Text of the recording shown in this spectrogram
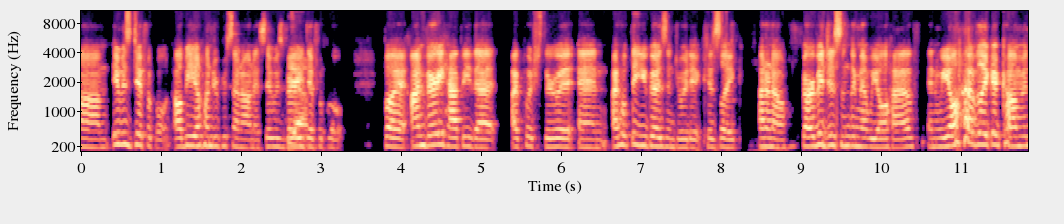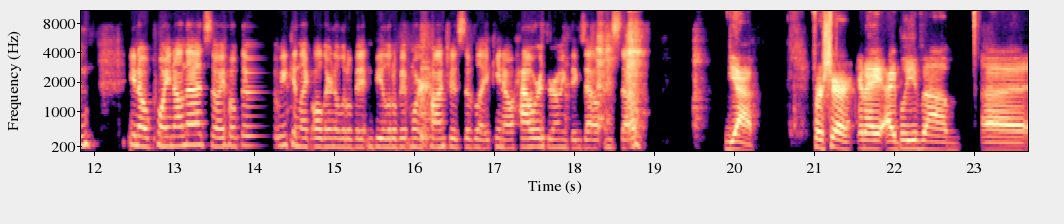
Um, it was difficult. I'll be 100% honest. It was very yeah. difficult, but I'm very happy that I pushed through it. And I hope that you guys enjoyed it because, like, I don't know, garbage is something that we all have and we all have like a common, you know, point on that. So I hope that we can like all learn a little bit and be a little bit more conscious of like, you know, how we're throwing things out and stuff. Yeah, for sure. And I, I believe um, uh,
